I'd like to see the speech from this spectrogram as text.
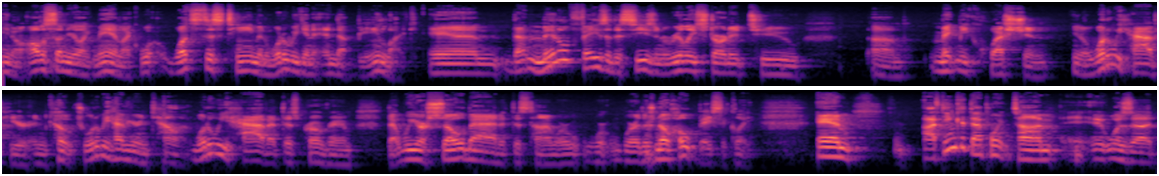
you know, all of a sudden you're like, man, like what, what's this team and what are we going to end up being like? And that middle phase of the season really started to um, make me question, you know, what do we have here in coach? What do we have here in talent? What do we have at this program that we are so bad at this time where, where, where there's no hope basically? And I think at that point in time, it was a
